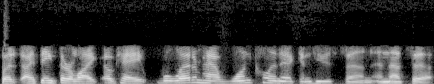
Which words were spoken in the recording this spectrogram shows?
But I think they're like, okay, we'll let him have one clinic in Houston and that's it.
